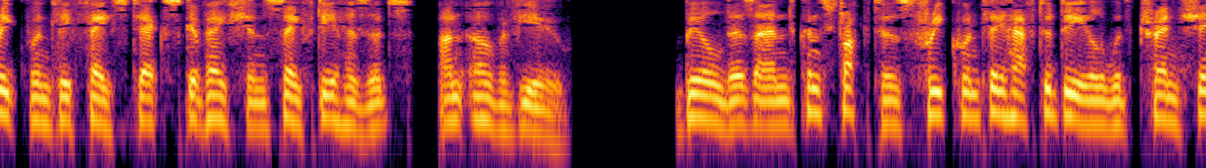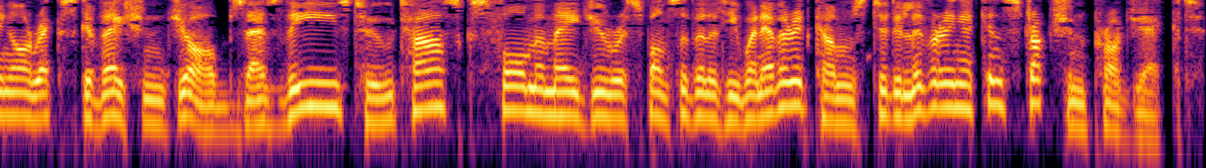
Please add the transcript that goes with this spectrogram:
frequently faced excavation safety hazards, an overview. Builders and constructors frequently have to deal with trenching or excavation jobs as these two tasks form a major responsibility whenever it comes to delivering a construction project.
